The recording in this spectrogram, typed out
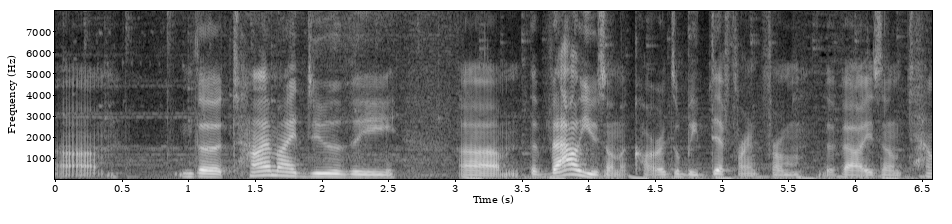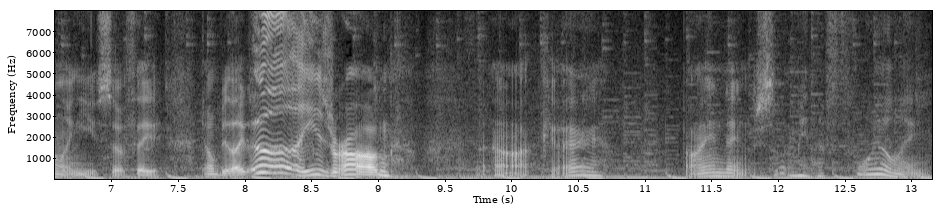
Um, the time I do the um, the values on the cards will be different from the values that I'm telling you. So if they don't be like, oh, he's wrong. Okay. Bindings. I mean, the foiling,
